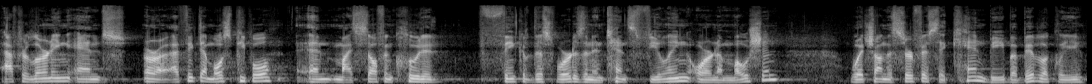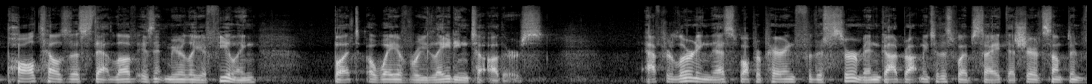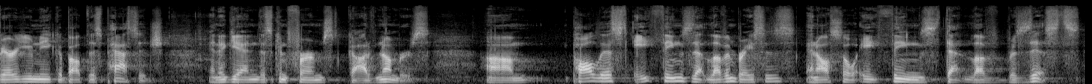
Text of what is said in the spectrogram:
after learning, and, or I think that most people, and myself included, think of this word as an intense feeling or an emotion, which on the surface it can be, but biblically, Paul tells us that love isn't merely a feeling, but a way of relating to others. After learning this while preparing for this sermon, God brought me to this website that shared something very unique about this passage. And again, this confirms God of numbers. Um, Paul lists eight things that love embraces and also eight things that love resists.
